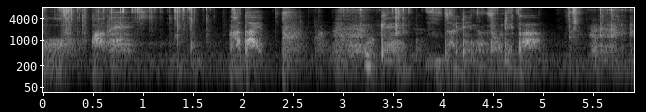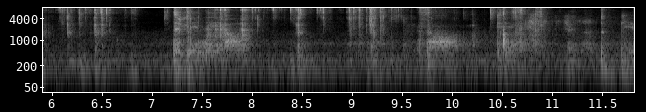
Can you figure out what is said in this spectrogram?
오, 안에 가다이프 이렇게 잘리는 소리가 들리네요. 그래서 이렇게 해놔둘게요.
